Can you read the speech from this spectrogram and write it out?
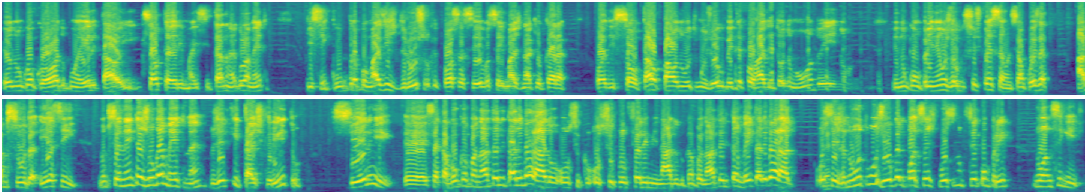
eu não concordo com ele e tal, e que se altere, mas se está no regulamento, que se cumpra, por mais esdrúxulo que possa ser, você imaginar que o cara pode soltar o pau no último jogo, meter porrada em todo mundo e não, e não cumprir nenhum jogo de suspensão. Isso é uma coisa absurda. E assim, não precisa nem ter julgamento, né? Do jeito que está escrito, se ele eh, se acabou o campeonato, ele está liberado. Ou se, ou se o clube foi eliminado do campeonato, ele também está liberado. Ou Verdade. seja, no último jogo ele pode ser expulso e não precisa cumprir no ano seguinte.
